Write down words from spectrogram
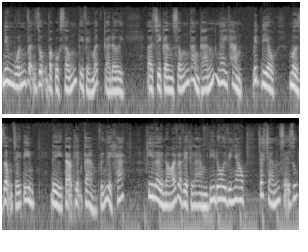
nhưng muốn vận dụng vào cuộc sống thì phải mất cả đời. À, chỉ cần sống thẳng thắn, ngay thẳng, biết điều, mở rộng trái tim để tạo thiện cảm với người khác. Khi lời nói và việc làm đi đôi với nhau, chắc chắn sẽ giúp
